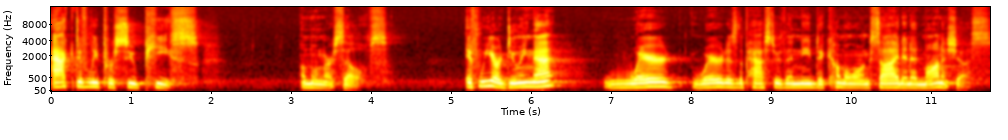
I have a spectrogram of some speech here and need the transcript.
actively pursue peace among ourselves. If we are doing that, where, where does the pastor then need to come alongside and admonish us?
